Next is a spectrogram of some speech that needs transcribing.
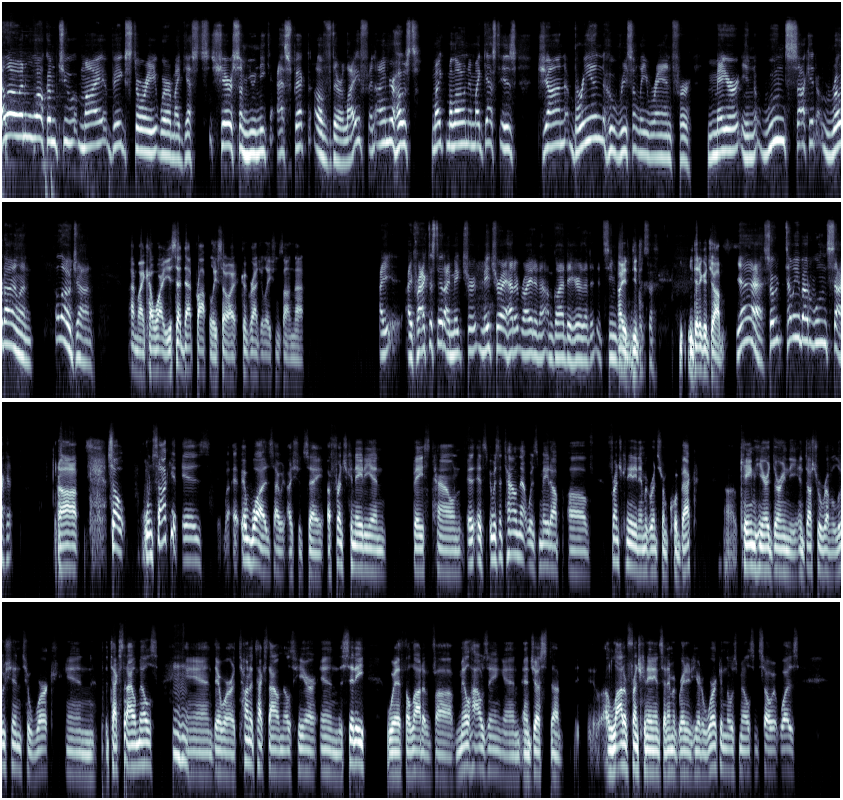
Hello and welcome to my big story where my guests share some unique aspect of their life. And I'm your host, Mike Malone, and my guest is John Brien, who recently ran for mayor in Woonsocket, Rhode Island. Hello, John. Hi, Mike. How are you? You said that properly, so I, congratulations on that. I I practiced it. I made sure made sure I had it right, and I'm glad to hear that it, it seemed. Oh, you, did, you did a good job. Yeah. So tell me about Woonsocket. Uh, so Woonsocket is it was I, I should say a French Canadian based town. It, it's it was a town that was made up of French Canadian immigrants from Quebec. Uh, came here during the Industrial Revolution to work in the textile mills Mm-hmm. And there were a ton of textile mills here in the city with a lot of uh, mill housing and, and just uh, a lot of French Canadians that immigrated here to work in those mills. And so it was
